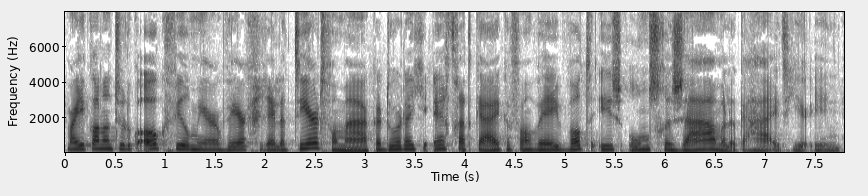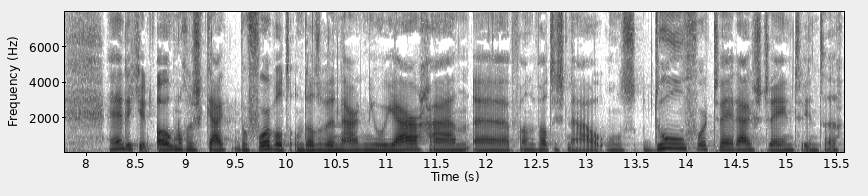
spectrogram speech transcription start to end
Maar je kan natuurlijk ook veel meer werkgerelateerd van maken, doordat je echt gaat kijken van wat is ons gezamenlijkheid hierin? He, dat je ook nog eens kijkt, bijvoorbeeld omdat we naar het nieuwe jaar gaan, uh, van wat is nou ons doel voor 2022?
